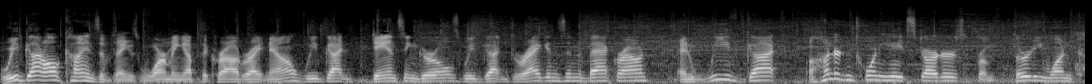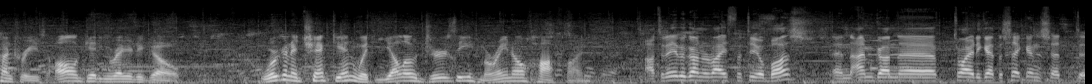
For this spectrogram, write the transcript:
We've got all kinds of things warming up the crowd right now. We've got dancing girls, we've got dragons in the background, and we've got 128 starters from 31 countries all getting ready to go. We're going to check in with yellow jersey Moreno Hofland. Uh, today we're going to ride for Theo Bos and I'm going to try to get the seconds at the,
